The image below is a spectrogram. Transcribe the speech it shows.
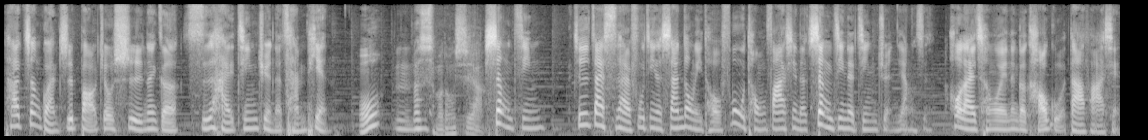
它镇馆之宝就是那个死海经卷的残片。哦，嗯，那是什么东西啊？圣经。就是在死海附近的山洞里头，牧童发现的圣经的经卷这样子，后来成为那个考古的大发现。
